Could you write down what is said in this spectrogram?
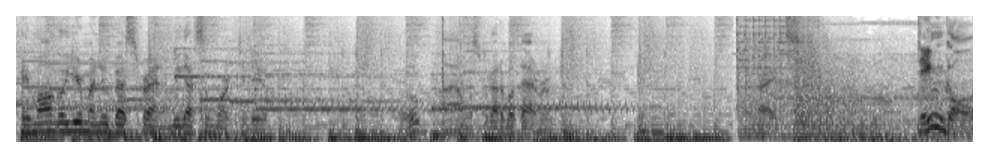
Okay, Mongo, you're my new best friend. We got some work to do. Oh, I almost forgot about that room. Alright. Dingle?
